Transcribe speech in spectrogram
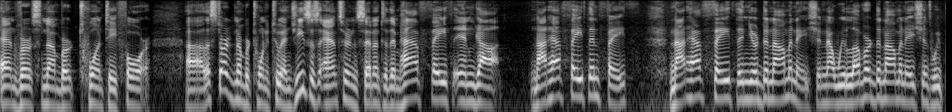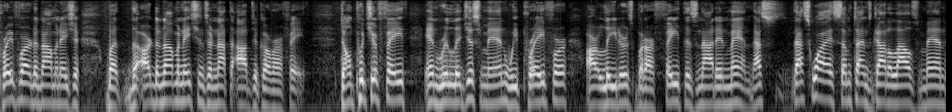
and verse number 24. Uh, let's start at number 22. And Jesus answered and said unto them, Have faith in God. Not have faith in faith, not have faith in your denomination. Now, we love our denominations, we pray for our denomination, but the, our denominations are not the object of our faith. Don't put your faith in religious men. We pray for our leaders, but our faith is not in man. That's, that's why sometimes God allows man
